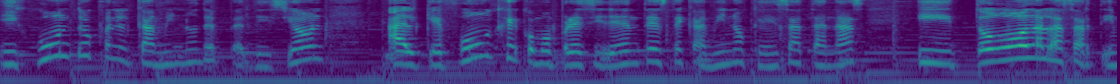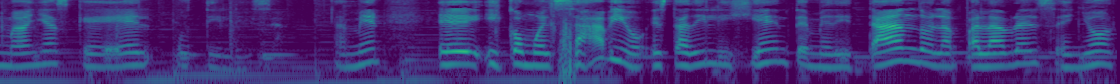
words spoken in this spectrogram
y junto con el camino de perdición al que funge como presidente este camino que es Satanás y todas las artimañas que él utiliza. Amén. Eh, y como el sabio está diligente, meditando la palabra del Señor,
